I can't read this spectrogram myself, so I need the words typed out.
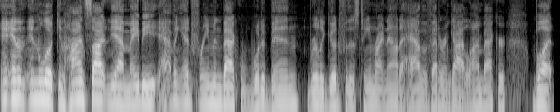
And, and, and look, in hindsight, yeah, maybe having Ed Freeman back would have been really good for this team right now to have a veteran guy linebacker. But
